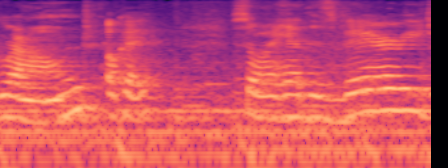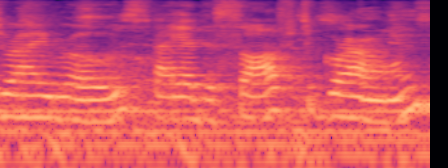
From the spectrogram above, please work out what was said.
ground. Okay, So I had this very dry rose. I had the soft ground.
